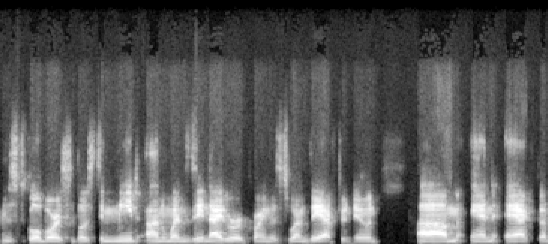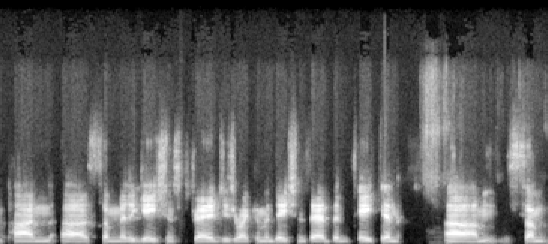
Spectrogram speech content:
the school board is supposed to meet on Wednesday night. We're recording this Wednesday afternoon um, and act upon uh, some mitigation strategies, recommendations that have been taken. Um, some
